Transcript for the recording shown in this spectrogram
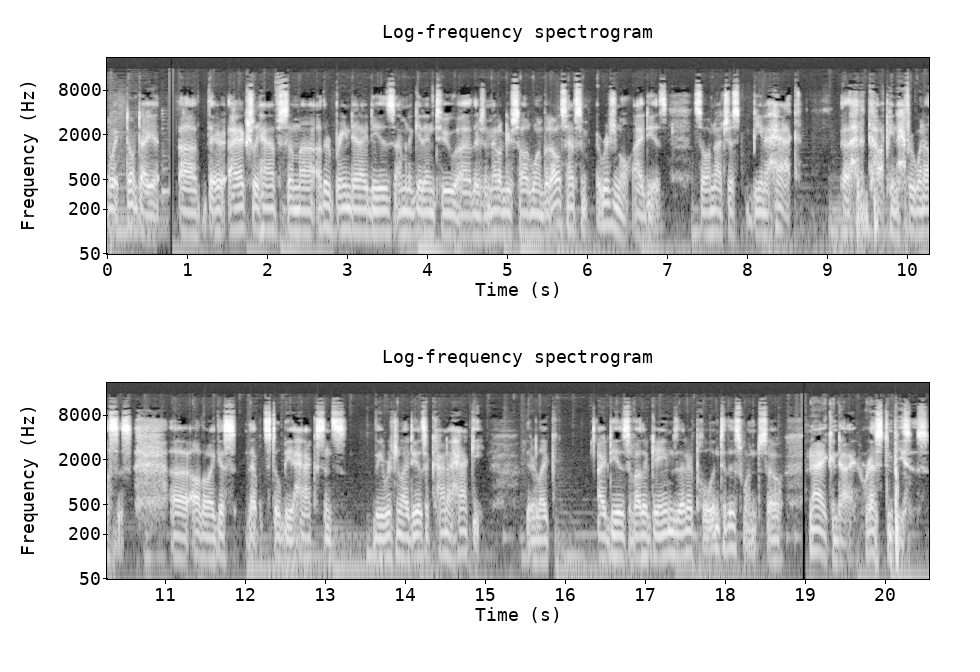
Wait, don't die yet. Uh, there, I actually have some uh, other brain dead ideas I'm going to get into. Uh, there's a Metal Gear Solid one, but I also have some original ideas. So I'm not just being a hack, uh, copying everyone else's. Uh, although I guess that would still be a hack since the original ideas are kind of hacky. They're like ideas of other games that I pull into this one. So now you can die. Rest in pieces.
